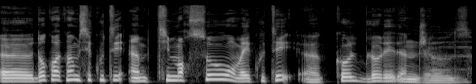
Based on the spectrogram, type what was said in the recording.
Donc on va quand même s'écouter un petit morceau. On va écouter Cold Blooded Angels.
